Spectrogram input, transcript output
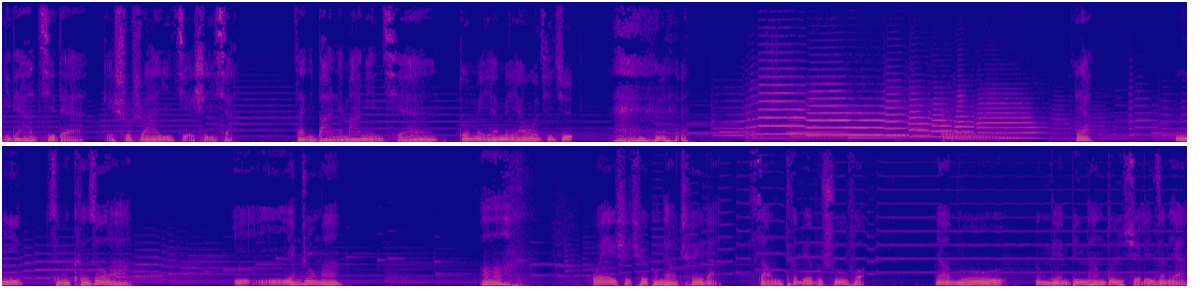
一定要记得给叔叔阿姨解释一下，在你爸你妈面前多美言美言我几句。哎呀，你怎么咳嗽了？严严重吗？哦，我也是吹空调吹的，嗓子特别不舒服。要不弄点冰糖炖雪梨怎么样？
